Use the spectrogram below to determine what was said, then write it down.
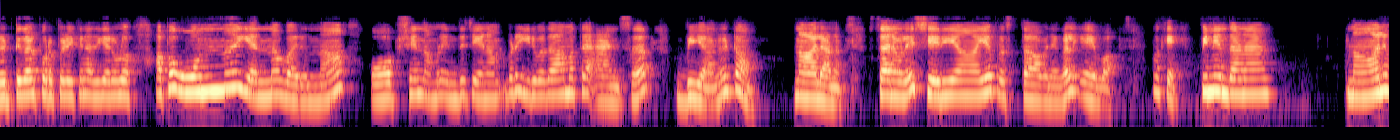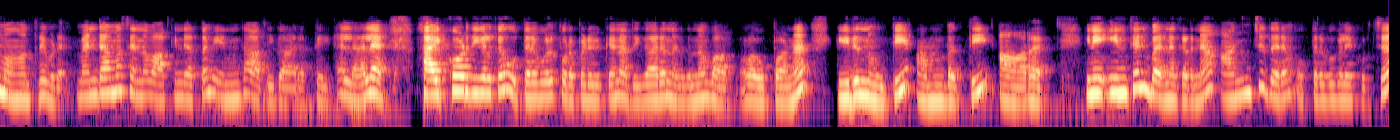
റിട്ടുകൾ പുറപ്പെടുവിക്കാൻ അധികാരമുള്ളൂ. അപ്പോൾ ഒന്ന് എന്ന വരുന്ന ഓപ്ഷൻ നമ്മൾ എന്ത് ചെയ്യണം? ഇവിടെ ഇരുപതാമത്തെ ആൻസർ ബി ആണ് കേട്ടോ. നാലാണ്. സ്ഥാനങ്ങളിൽ ശരിയായ പ്രസ്താവനകൾ ഏവ. ഓക്കെ പിന്നെ എന്താണ്? നാല് മാത്രം ഇവിടെ. മെൻഡാമസ് എന്ന വാക്കിന്റെ അർത്ഥം എന്ത് അധികാരത്തിൽ? അല്ല അല്ലെ? ഹൈക്കോടതികൾക്ക് ഉത്തരവുകൾ പുറപ്പെടുവിക്കാൻ അധികാരം നൽകുന്ന വകുപ്പാണ് ഇരുന്നൂറ്റി അമ്പത്തി ആറ് ഇനി ഇന്ത്യൻ ഭരണഘടന അഞ്ചു തരം ഉത്തരവുകളെ കുറിച്ച്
